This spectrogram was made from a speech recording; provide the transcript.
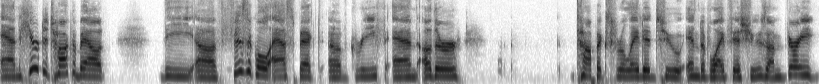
And here to talk about the uh, physical aspect of grief and other topics related to end of life issues, I'm very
